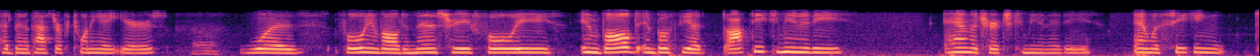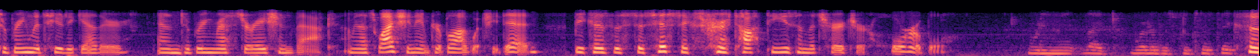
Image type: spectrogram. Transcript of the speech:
had been a pastor for 28 years. Oh. Was fully involved in ministry, fully involved in both the adoptee community and the church community, and was seeking to bring the two together and to bring restoration back. I mean, that's why she named her blog what she did, because the statistics for adoptees in the church are horrible. What do you mean? Like, what are the statistics? So,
